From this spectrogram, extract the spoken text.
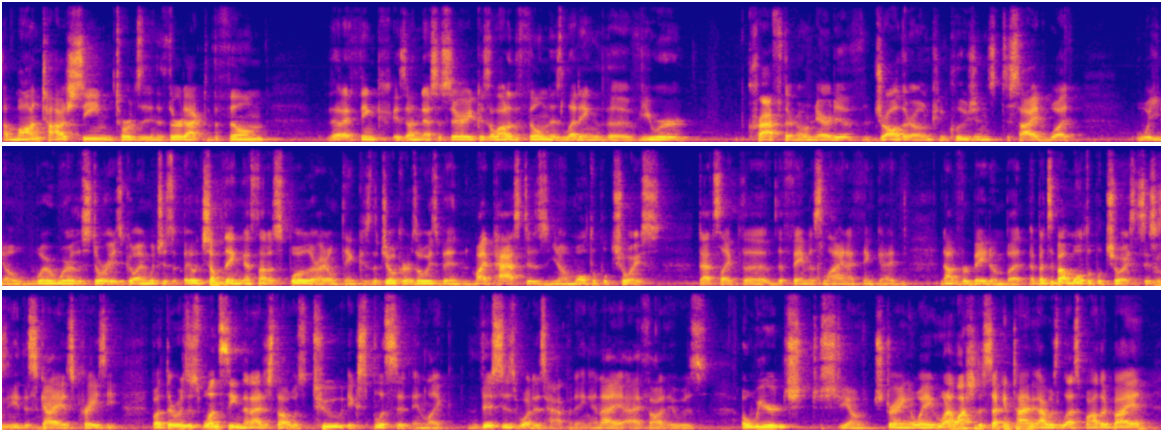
a montage scene towards in the third act of the film that I think is unnecessary because a lot of the film is letting the viewer craft their own narrative, draw their own conclusions, decide what, you know, where where the story is going, which is uh, something that's not a spoiler, I don't think, because the Joker has always been my past is you know multiple choice. That's like the the famous line. I think I not verbatim, but but it's about multiple choice. Just, this guy is crazy. But there was this one scene that I just thought was too explicit and like this is what is happening, and I I thought it was a weird you know straying away. When I watched it the second time, I was less bothered by it,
